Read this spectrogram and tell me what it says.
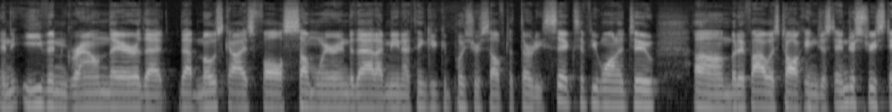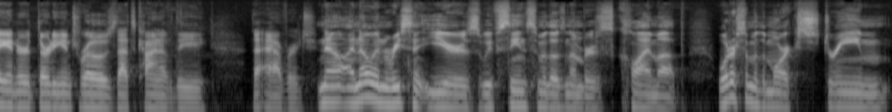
an even ground there that that most guys fall somewhere into that. I mean, I think you could push yourself to 36 if you wanted to, um, but if I was talking just industry standard 30 inch rows, that's kind of the the average. Now, I know in recent years we've seen some of those numbers climb up. What are some of the more extreme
